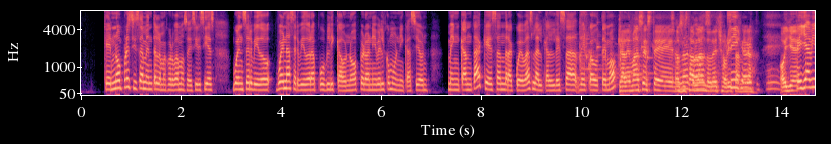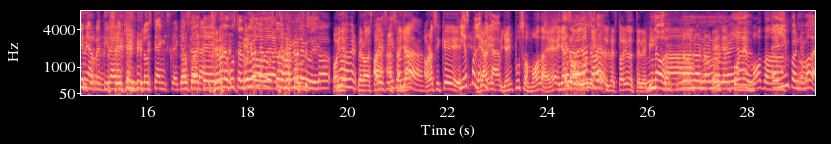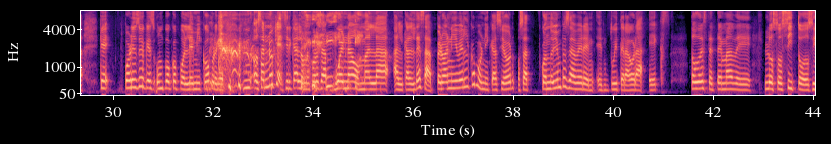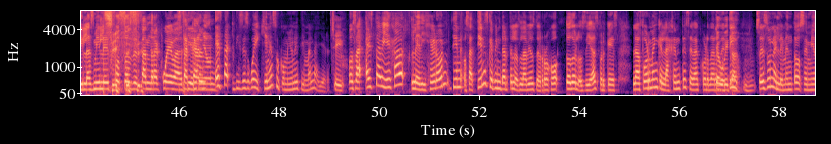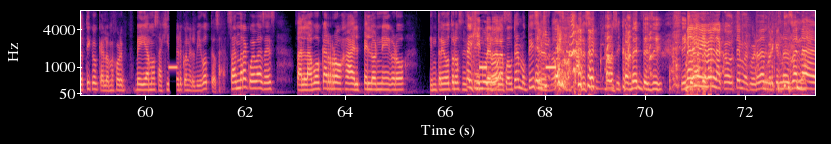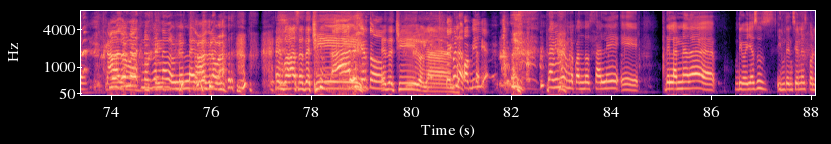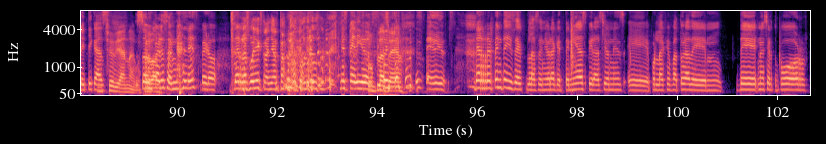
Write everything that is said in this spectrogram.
que no precisamente a lo mejor vamos a decir si es buen servidor, buena servidora pública o no, pero a nivel comunicación me encanta, que es Sandra Cuevas, la alcaldesa de Cuauhtémoc. Que además este nos Sandra está hablando, Cuevas. de hecho, ahorita, Sí, que mira. ahorita- Oye, Que ya viene a ¿qué te retirar Sí. aquí los tianguis de aquí O sea, que no le gusta el Que ruido no le de gustó, aquí que no le gustó. Oye, no, a ver, pero hasta, Oye, sí, hasta ya, ahora sí que Y es ya, polémica. ya impuso moda, ¿eh? Ella Es no polémica. usa el vestuario de Televisa. No, no, no, no. Ella no, impone moda. Ella impone moda. Que por eso que es un poco polémico, porque, o sea, no quiere decir que a lo mejor sea buena o mala alcaldesa, pero a nivel comunicación, o sea, cuando yo empecé a ver en, en Twitter ahora ex, todo este tema de los ositos y las miles Sí, fotos sí, de. Sandra Cuevas. Está y entonces cañón. esta, dices, güey, ¿quién es su community manager? Sí. O sea, a esta vieja le dijeron, tiene, o sea, tienes que pintarte los labios de rojo todos los días porque es la forma en que la gente se va a acordar Te de ubica. ti. O sea, es un elemento semiótico que a lo mejor veíamos a Hitler con el bigote. O sea, Sandra Cuevas es, o sea, la boca roja, el pelo negro, entre otros El estímulos. Hitler de la Cuauhtémoc, dices, El ¿no? Básicamente, sí. Sí, Nadie claro. vive en la Cuauhtémoc, ¿verdad? Porque nos van a, nos Nada, van a, nos van a doblar la No, es más, es de chill. Ah, no es cierto. Es de chill, oigan. Tengo Bueno, familia. A mí, por ejemplo, cuando sale eh, de la nada, digo, ya sus intenciones políticas Diana, son perdón. personales, pero de Los repente voy a extrañar tanto a todos. despedidos. Un placer. despedidos. De repente dice la señora que tenía aspiraciones eh, por la jefatura de, mm, de, no es cierto, por,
